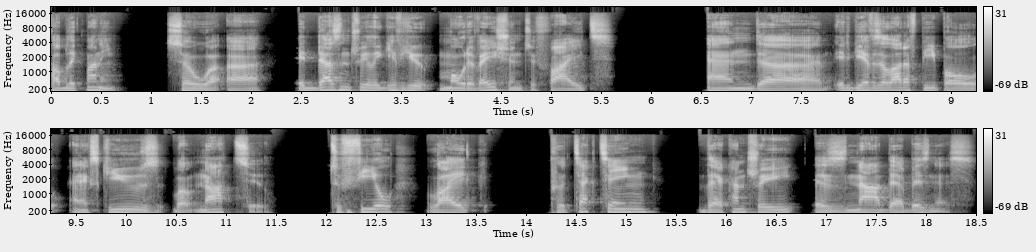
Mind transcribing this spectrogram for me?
public money. So uh, it doesn't really give you motivation to fight and uh, it gives a lot of people an excuse well not to to feel like protecting their country is not their business.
